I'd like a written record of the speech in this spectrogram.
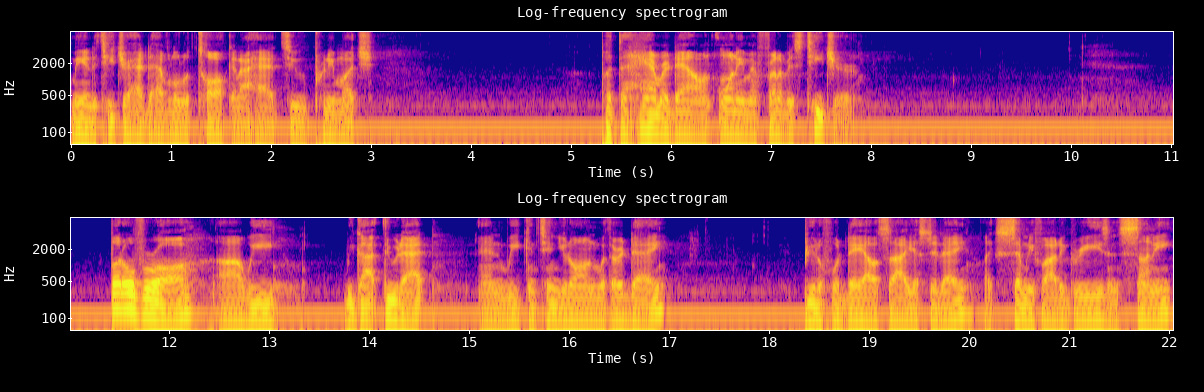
me and the teacher had to have a little talk, and I had to pretty much put the hammer down on him in front of his teacher. But overall, uh, we we got through that and we continued on with our day. Beautiful day outside yesterday, like 75 degrees and sunny.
